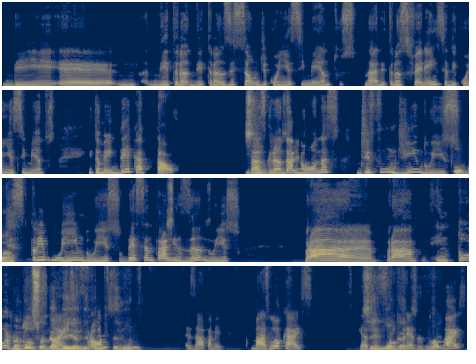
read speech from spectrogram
de, é, de, de, transição de conhecimentos, né, de transferência de conhecimentos e também de capital das Sim. grandalhonas difundindo isso, Opa. distribuindo isso, descentralizando isso para em torno para toda a sua cadeia de fornecedores. Exatamente. Mas locais. Que às Sim, vezes locais. empresas globais,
